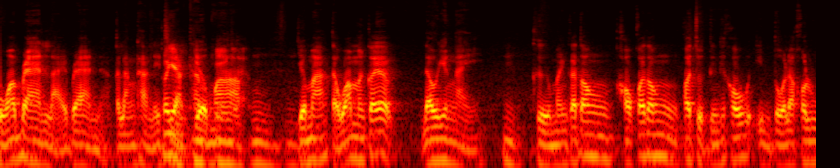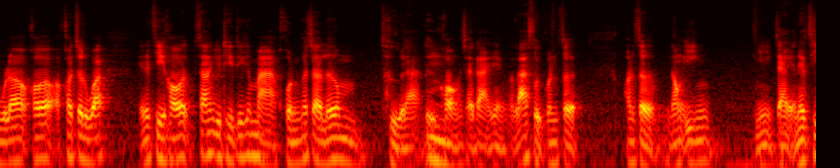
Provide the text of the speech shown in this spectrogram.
มว่าแบรนด์หลายแบรนด์เนี่ยกำลังทำ NFT ก็อยากทำเยอะมากงแหละอืมอืมเยอะมาก แต่ว่ามันก็แล้วยังไงอืมคือมันก็ต้องเขาก็ต้องพอจุดหนึ่งที่เขาอิ่มตัวแล้วเขารู้แล้วเขาเขาจะรู้ว่า NFT เขาสร้าง utility ขึ้นมาคนก็จะเริ่มถือแล้วถือของใช้ได้อย่างล่าสุดคอนเสิร์ตคอนเสิร์ตน้องอิงมีแจก NFT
